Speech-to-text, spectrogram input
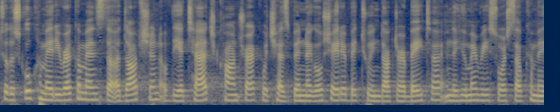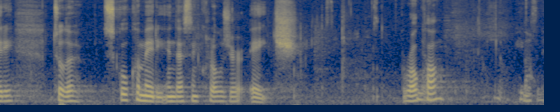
to the School Committee recommends the adoption of the attached contract which has been negotiated between Dr. Abeyta and the Human Resource Subcommittee to the School Committee, and that's enclosure H. Roll call? No. Oh, okay.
